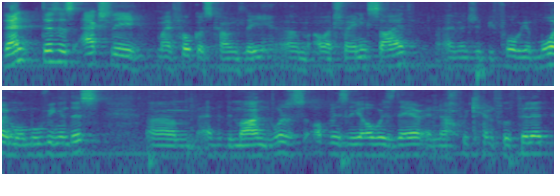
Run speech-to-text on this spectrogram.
Then this is actually my focus currently, um, our training side. I mentioned before we are more and more moving in this. Um, and the demand was obviously always there, and now we can fulfill it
